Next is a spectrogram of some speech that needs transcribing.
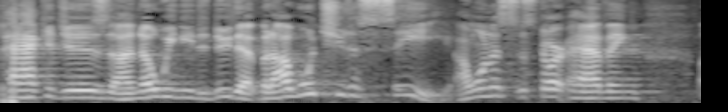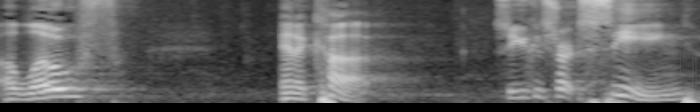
packages. I know we need to do that, but I want you to see. I want us to start having a loaf and a cup so you can start seeing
